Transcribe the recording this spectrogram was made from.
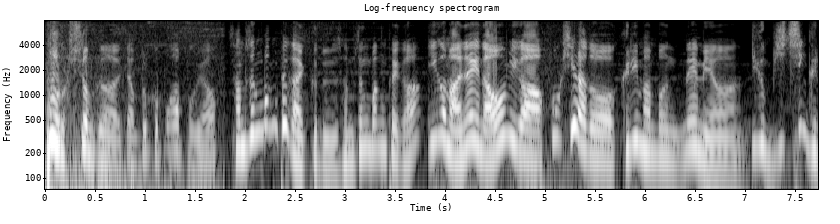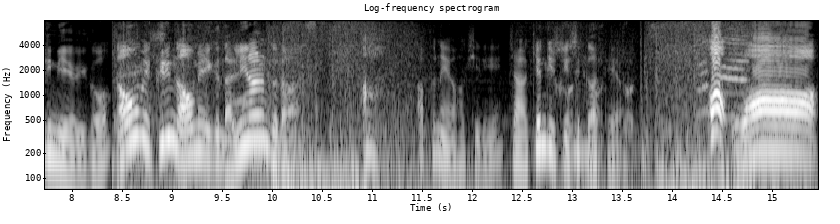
푹성 그 일단 불꽃 뽑아보고요. 삼성 방패가 있거든요 삼성 방패가. 이거 만약에 나오미가 혹시라도 그림 한번 내면 이거 미친 그림이에요 이거. 나오미 그림 나오면 이거 난리 나는 거다. 아 아프네요 확실히. 자 견딜 수 있을 것 같아요. 어 와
